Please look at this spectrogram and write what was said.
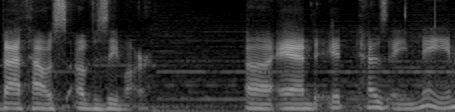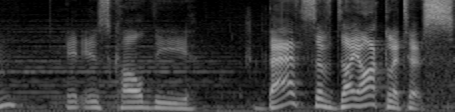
bathhouse of Zimar. Uh, and it has a name. It is called the Baths of Diocletus.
